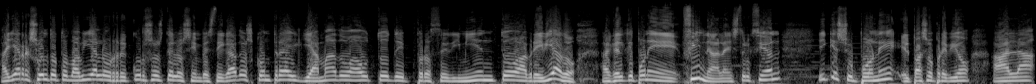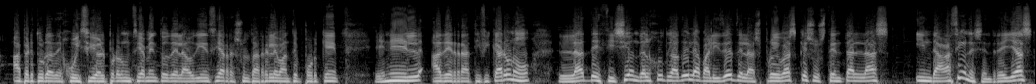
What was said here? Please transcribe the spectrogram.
haya resuelto todavía los recursos de los investigados contra el llamado auto de procedimiento abreviado, aquel que pone fin a la instrucción y que supone el paso previo a la apertura de juicio. El pronunciamiento de la audiencia resulta relevante porque en él ha de ratificar o no la decisión del juzgado y la validez de las pruebas que sustentan las indagaciones, entre ellas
